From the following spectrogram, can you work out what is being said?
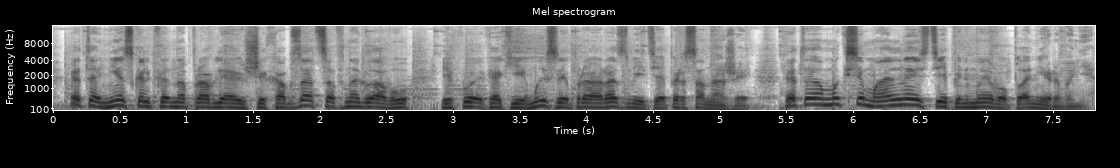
– это несколько направляющих абзацев на главу и кое-какие мысли про развитие персонажей. Это максимальная степень моего планирования.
